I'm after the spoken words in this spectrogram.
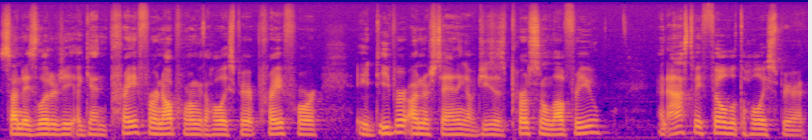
Sunday's liturgy. Again, pray for an outpouring of the Holy Spirit. Pray for a deeper understanding of Jesus' personal love for you and ask to be filled with the Holy Spirit.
